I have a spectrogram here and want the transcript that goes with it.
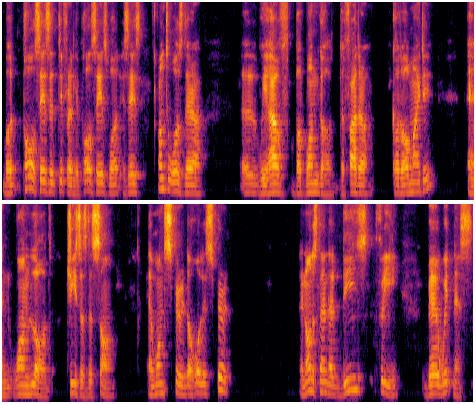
But Paul says it differently. Paul says what? He says, unto us there are, uh, we have but one God, the Father, God Almighty, and one Lord, Jesus the Son, and one Spirit, the Holy Spirit. And understand that these three bear witness,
